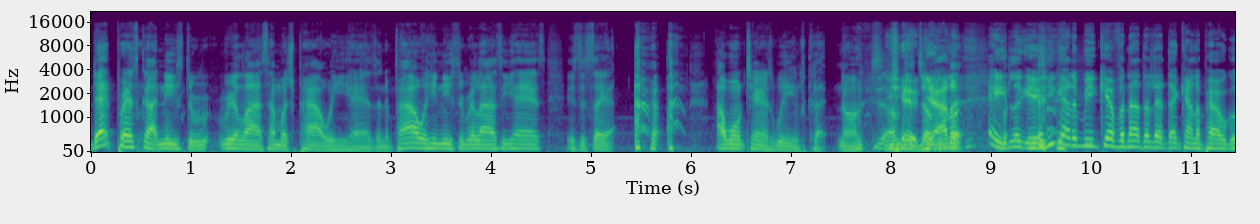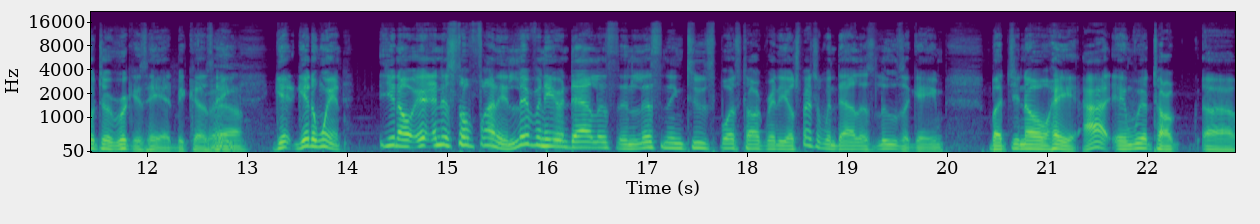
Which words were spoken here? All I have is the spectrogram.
Dak Prescott needs to realize how much power he has, and the power he needs to realize he has is to say, "I want Terrance Williams cut." No, I'm just, I'm yeah, joking. yeah, I but- hey, look here. You got to be careful not to let that kind of power go to a rookie's head because hey, get get a win. You know, and and it's so funny living here in Dallas and listening to sports talk radio, especially when Dallas lose a game. But you know, hey, I and we'll talk uh,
